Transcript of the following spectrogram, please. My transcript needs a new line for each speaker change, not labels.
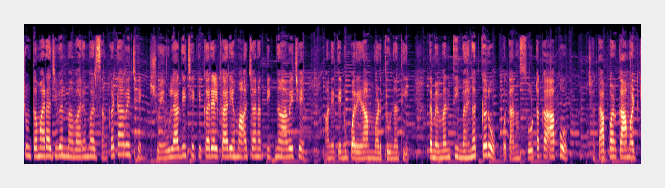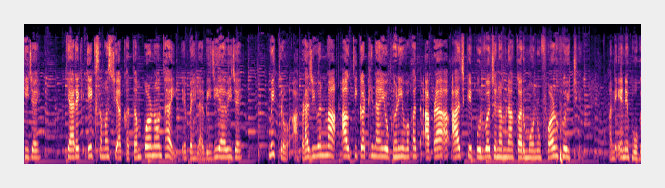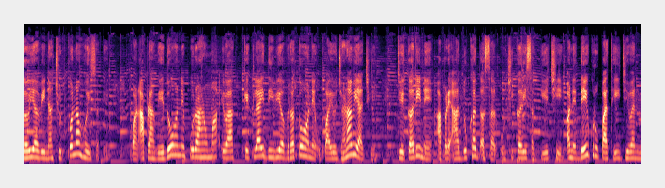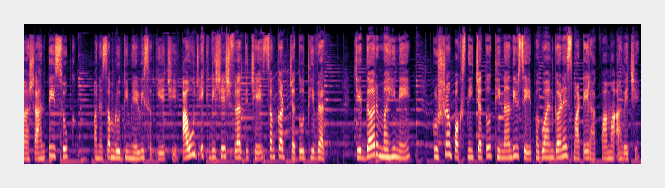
શું તમારા જીવનમાં વારંવાર સંકટ આવે છે? શું એવું લાગે છે કે કરેલ કાર્યમાં અચાનક વિઘ્ન આવે છે અને તેનું પરિણામ મળતું નથી? તમે મનથી મહેનત કરો, પોતાનું સો ટકા આપો, છતાં પણ કામ અટકી જાય. ક્યારેક એક સમસ્યા ખતમ પણ ન થાય, એ પહેલાં બીજી આવી જાય. મિત્રો, આપણા જીવનમાં આવતી કઠિનાઈઓ ઘણી વખત આપણા આજ કે પૂર્વજન્મના કર્મોનું ફળ હોય છે અને એને ભોગવ્યા વિના છૂટકો ન હોઈ શકે. પણ આપણા વેદો અને પુરાણોમાં એવા કેટલાય દિવ્ય વ્રતો અને ઉપાયો જણાવ્યા છે, જે કરીને આપણે આ દુઃખદ અસર ઓછી કરી શકીએ છીએ અને દેવકૃપાથી જીવનમાં શાંતિ, સુખ અને સમૃદ્ધિ મેળવી શકીએ છીએ. આવું જ એક વિશેષ વ્રત છે સંકટ ચતુર્થી વ્રત, જે દર મહિને કૃષ્ણ પક્ષની ચતુર્થીના દિવસે ભગવાન ગણેશ માટે રાખવામાં આવે છે.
